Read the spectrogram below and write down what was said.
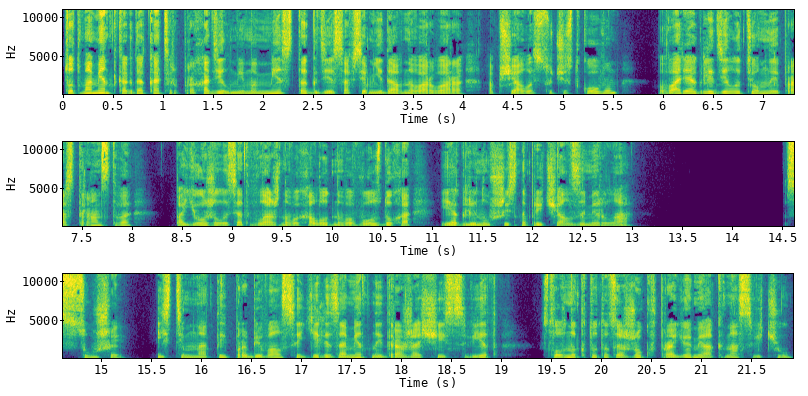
Тот момент, когда катер проходил мимо места, где совсем недавно Варвара общалась с участковым, Варя оглядела темные пространства, поежилась от влажного холодного воздуха и, оглянувшись на причал, замерла. С суши из темноты пробивался еле заметный дрожащий свет, словно кто-то зажег в проеме окна свечу.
